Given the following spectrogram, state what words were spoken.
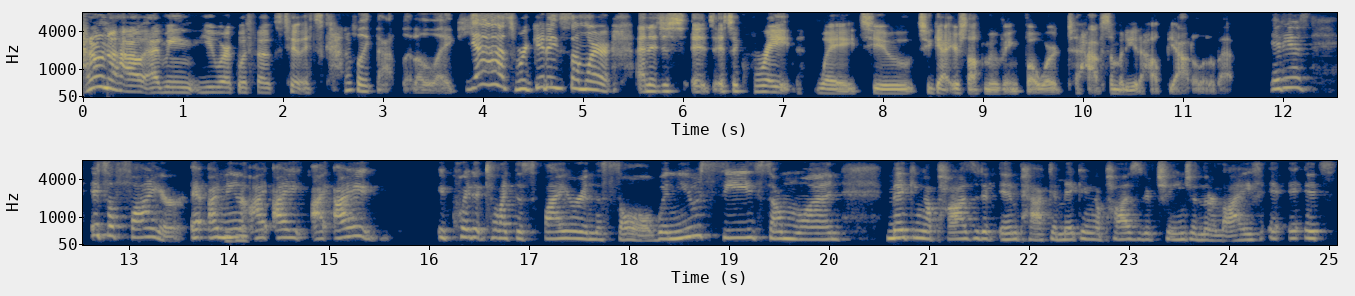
I don't know how I mean you work with folks too. It's kind of like that little like, yes, we're getting somewhere. And it just it's it's a great way to to get yourself moving forward to have somebody to help you out a little bit. It is. It's a fire. I mean, mm-hmm. I, I, I, I equate it to like this fire in the soul. When you see someone making a positive impact and making a positive change in their life, it, it, it's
